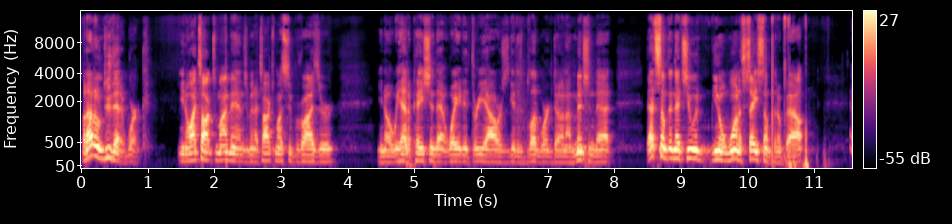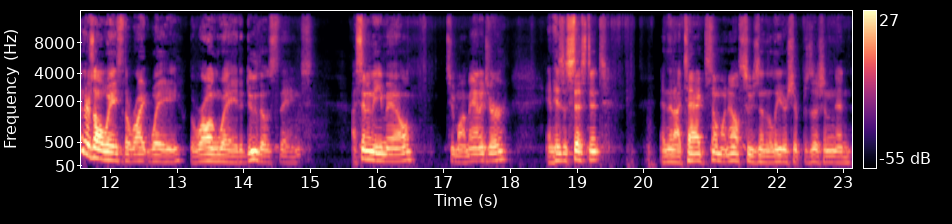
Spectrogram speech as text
but I don't do that at work. You know, I talk to my management, I talk to my supervisor. You know, we had a patient that waited three hours to get his blood work done. I mentioned that. That's something that you would, you know, want to say something about. And there's always the right way, the wrong way to do those things. I sent an email to my manager and his assistant, and then I tagged someone else who's in the leadership position and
